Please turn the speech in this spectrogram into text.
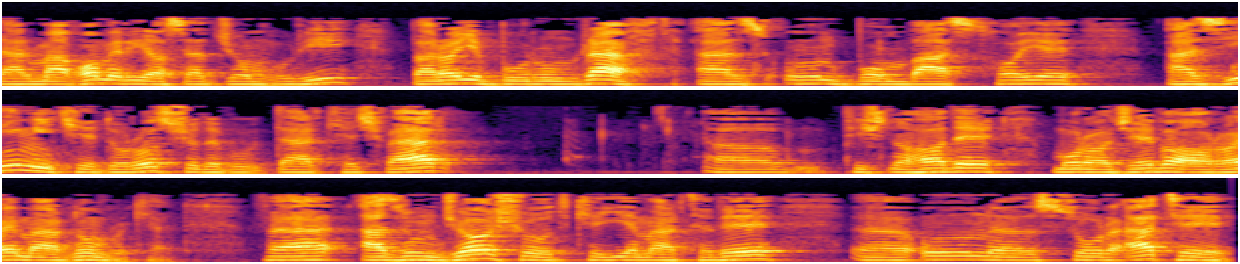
در مقام ریاست جمهوری برای برون رفت از اون بومبست های عظیمی که درست شده بود در کشور پیشنهاد مراجعه به آرای مردم رو کرد. و از اونجا شد که یه مرتبه اون سرعت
